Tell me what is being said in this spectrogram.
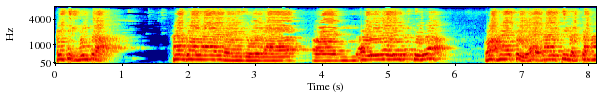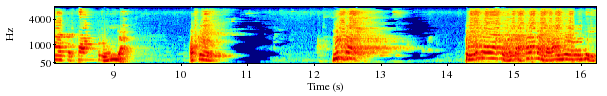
Các chị minh chưa Hangwala này rồi là ờ, uh, Ali các thứ đó có 2 tỷ ở đây chi được trăm hai phần trăm có đúng nhỉ? Ok. Như vậy tối đa của cái giải pháp này là bao nhiêu các chị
